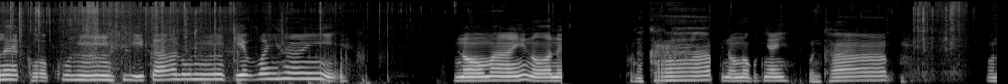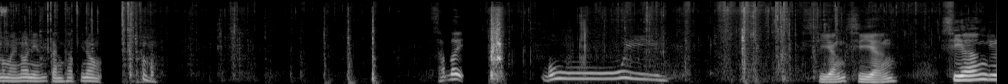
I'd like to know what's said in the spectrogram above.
และขอบคุณที่การุณเก็บไว้ให้ หน่อไม้หน่อหนึ่งขอบคุณนะครับพี่น้องหน่อปักไงขอบคุณครับเอาหน่อไม้หน่อนี้กันครับพี่น้องสับเลยบุ้ยเสียงเสียง เสียงอยู่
